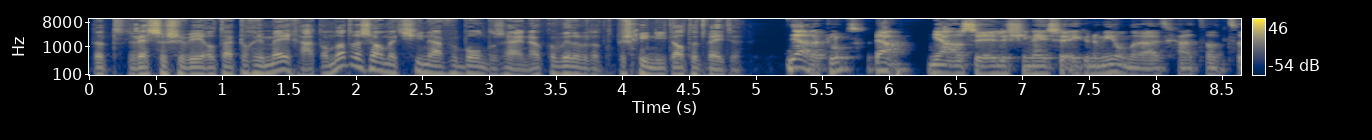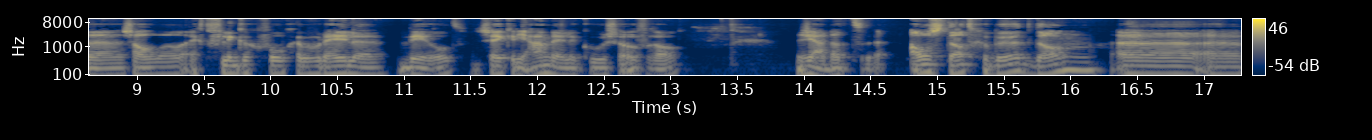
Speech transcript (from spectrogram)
Dat de westerse wereld daar toch in meegaat. Omdat we zo met China verbonden zijn. Ook al willen we dat misschien niet altijd weten. Ja, dat klopt. Ja, ja als de hele Chinese economie onderuit gaat, dat uh, zal wel echt flinke gevolgen hebben voor de hele wereld. Zeker die aandelenkoersen overal. Dus ja, dat, als dat gebeurt, dan uh, uh,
